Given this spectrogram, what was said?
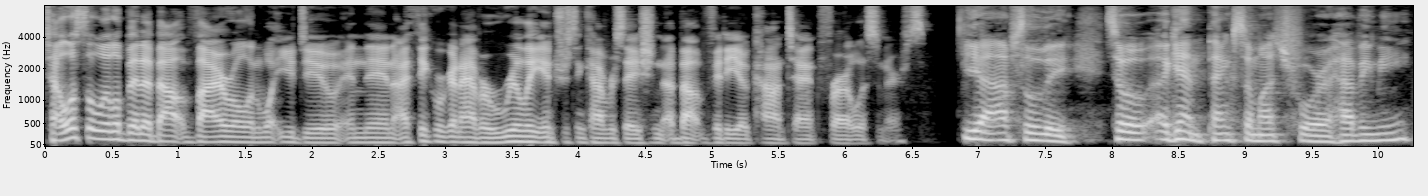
tell us a little bit about Vyrill and what you do. And then I think we're going to have a really interesting conversation about video content for our listeners. Yeah, absolutely. So, again, thanks so much for having me.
